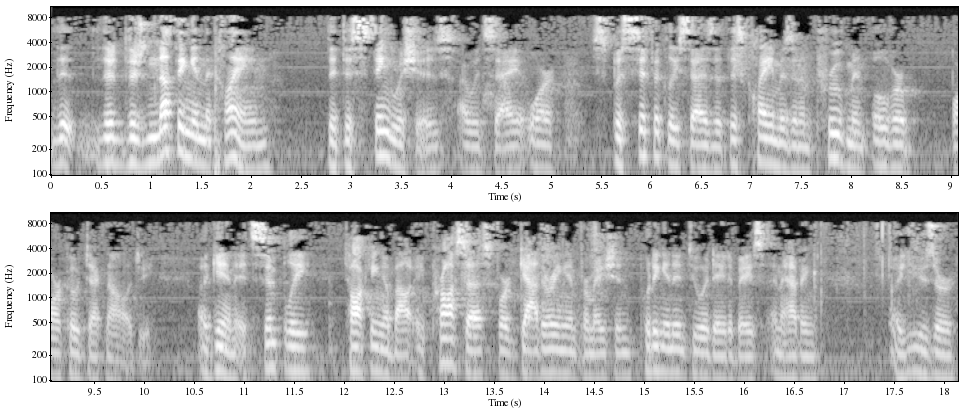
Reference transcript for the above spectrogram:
the, the, there's nothing in the claim that distinguishes, I would say, or specifically says that this claim is an improvement over barcode technology. Again, it's simply talking about a process for gathering information, putting it into a database, and having a user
